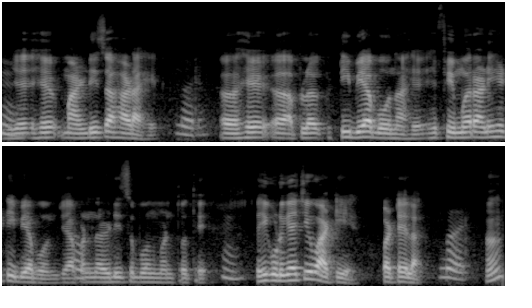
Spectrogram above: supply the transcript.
म्हणजे हे मांडीचं हाड आहे. हे आपलं टिबिया बोन आहे हे फिमर आणि हे टिबिया बोन जे आपण. नरडीचं बोन म्हणतो ते. ही गुडघ्याची वाटी आहे पटेला. हं?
